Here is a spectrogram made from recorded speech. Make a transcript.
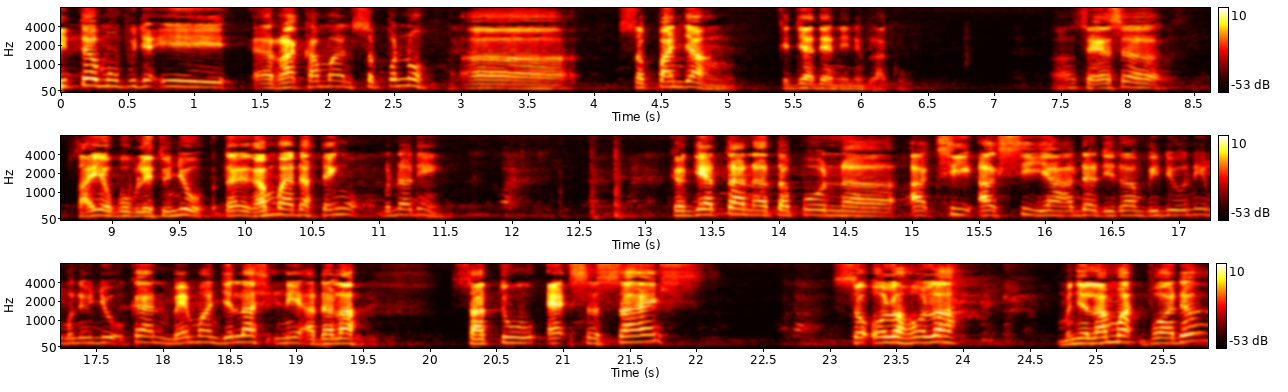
Kita mempunyai uh, rakaman sepenuh uh, sepanjang kejadian ini berlaku. Uh, saya rasa saya pun boleh tunjuk. Ramai dah tengok benda ni. Kegiatan ataupun uh, aksi-aksi yang ada di dalam video ni menunjukkan memang jelas ini adalah satu exercise seolah-olah menyelamat pun ada,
